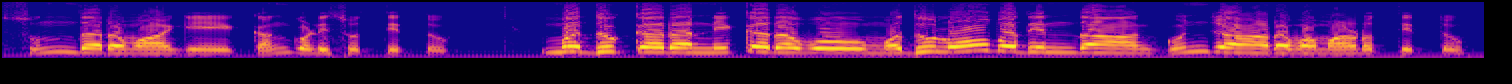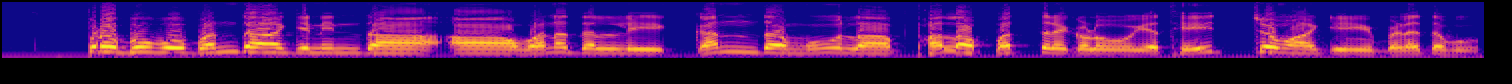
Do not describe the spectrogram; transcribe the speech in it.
ಸುಂದರವಾಗಿ ಕಂಗೊಳಿಸುತ್ತಿತ್ತು. ಮಧುಕರ ನಿಕರವು ಮಧುಲೋಭದಿಂದ ಗುಂಜಾರವ ಮಾಡುತ್ತಿತ್ತು. ಪ್ರಭುವು ಬಂದಾಗಿನಿಂದ ಆ ವನದಲ್ಲಿ ಕಂದ ಮೂಲ ಫಲ ಪತ್ರೆಗಳು ಯಥೇಚ್ಛವಾಗಿ ಬೆಳೆದವು.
